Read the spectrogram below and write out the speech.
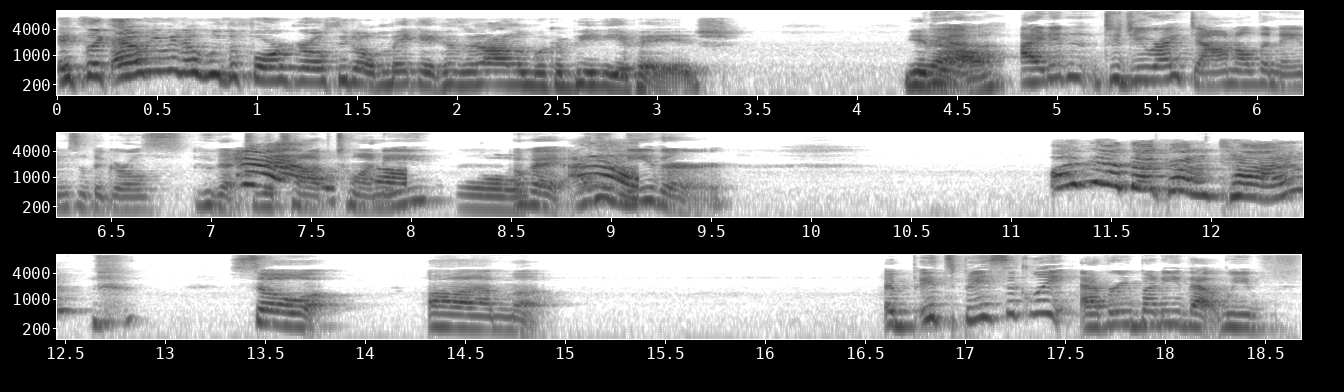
It's like I don't even know who the four girls who don't make it because they're not on the Wikipedia page. You know. Yeah. I didn't. Did you write down all the names of the girls who got to the top 20? Oh, Okay, I didn't either. I've had that kind of time. So, um, it's basically everybody that we've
